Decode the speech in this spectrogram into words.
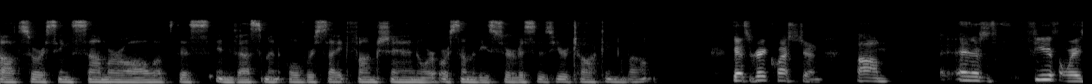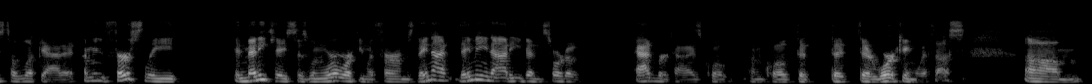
outsourcing some or all of this investment oversight function or, or some of these services you're talking about? Yeah, it's a great question. Um, and there's a few different ways to look at it. I mean, firstly, in many cases, when we're working with firms, they not they may not even sort of advertise, quote unquote, that that they're working with us. Um,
